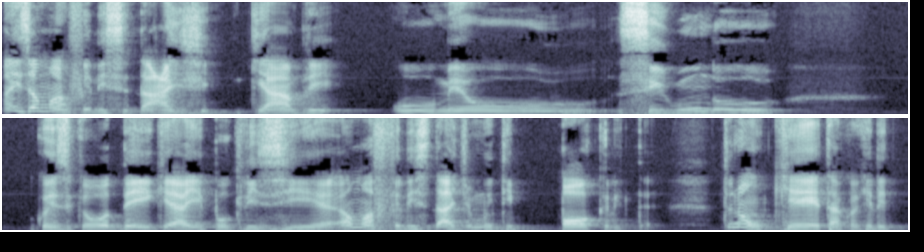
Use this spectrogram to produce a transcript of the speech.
mas é uma felicidade que abre o meu segundo coisa que eu odeio, que é a hipocrisia. É uma felicidade muito hipócrita. Tu não quer estar com aquele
